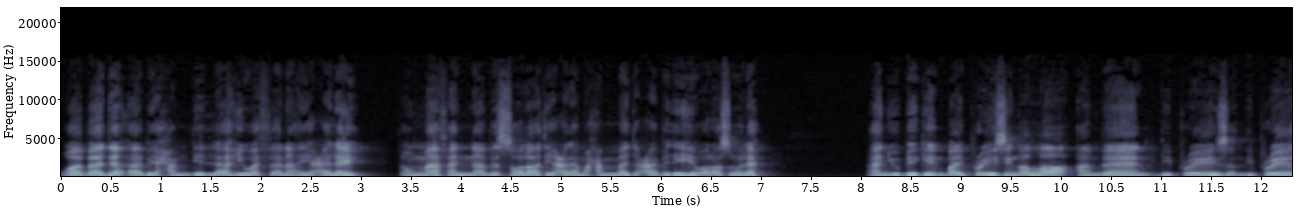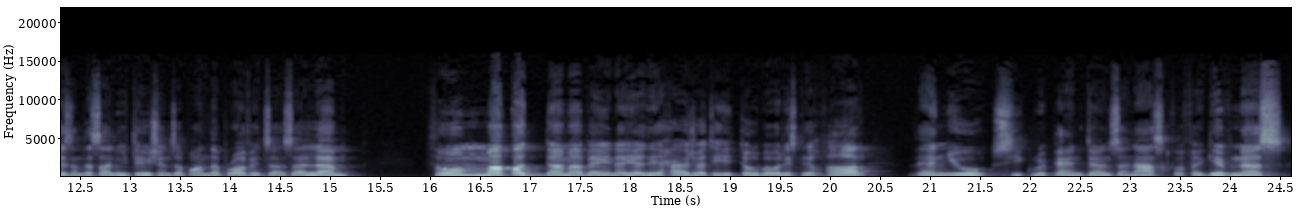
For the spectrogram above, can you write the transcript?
وبدأ بحمد الله والثناء عليه ثم ثنى بالصلاة على محمد عبده ورسوله and you begin by praising Allah and then the praise and the prayers and the salutations upon the Prophet ﷺ ثم قدم بين يدي حاجته التوبة والاستغفار then you seek repentance and ask for forgiveness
